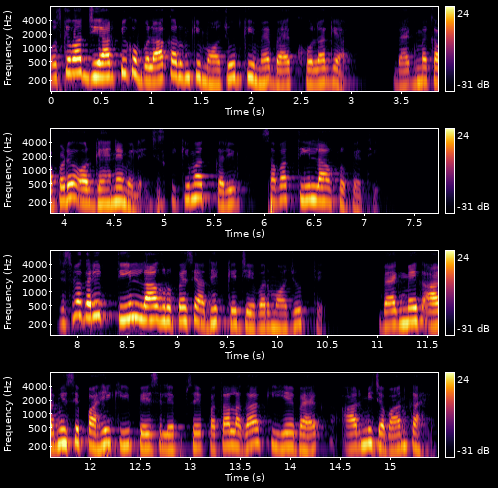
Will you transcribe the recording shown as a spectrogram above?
उसके बाद जीआरपी को बुलाकर उनकी मौजूदगी में बैग खोला गया। बैग में कपड़े और गहने मिले, जिसकी कीमत करीब सवा तीन लाख रुपए थी, जिसमें करीब तीन लाख रुपए से अधिक के जेवर मौजूद थे। बैग में एक आर्मी सिपाही की पे स्लिप से पता लगा कि यह बैग आर्मी जवान का है।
